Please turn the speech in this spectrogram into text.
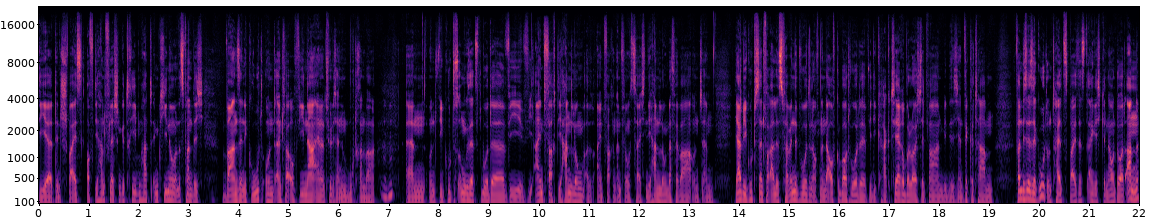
dir den Schweiß auf die Handflächen getrieben hat im Kino. Und das fand ich wahnsinnig gut und einfach auch, wie nah er natürlich an dem Buch dran war. Ähm, und wie gut es umgesetzt wurde, wie, wie einfach die Handlung, also einfach in Anführungszeichen, die Handlung dafür war und ähm, ja, wie gut es einfach alles verwendet wurde und aufeinander aufgebaut wurde, wie die Charaktere beleuchtet waren, wie die sich entwickelt haben. Fand ich sehr, sehr gut und Teil 2 setzt eigentlich genau dort an,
